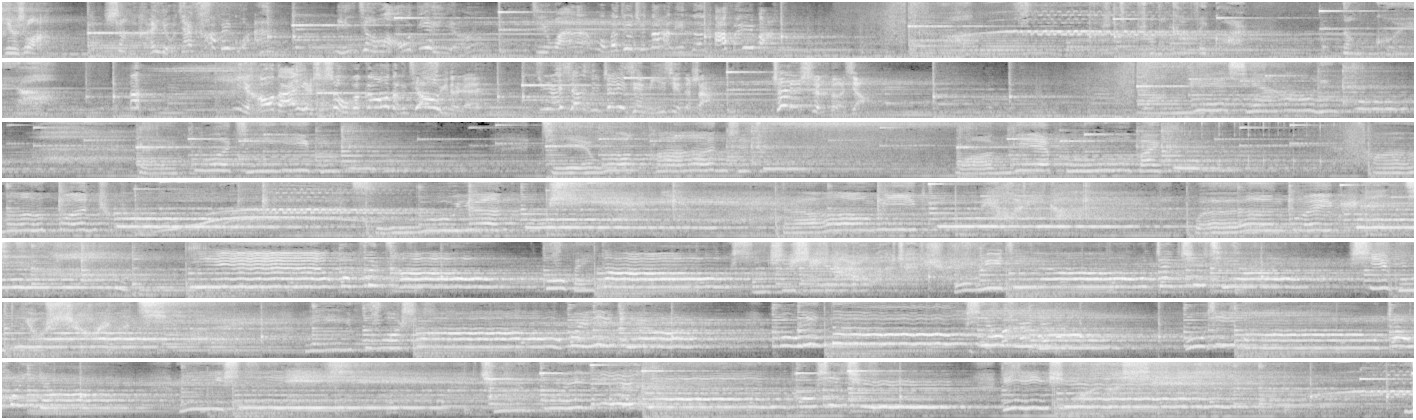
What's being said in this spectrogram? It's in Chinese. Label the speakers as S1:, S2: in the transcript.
S1: 听说啊，上海有家咖啡馆，名叫老电影。今晚我们就去那里喝咖啡吧。
S2: 啊！可是听说那咖啡馆闹鬼呀！
S1: 哼，你好歹也是受过高等教育的人，居然相信这些迷信的事儿，真是可笑。
S3: 望月小林湖，来火击鼓，借望寒蜘蛛。望夜铺白布，残魂处，夙愿苦，到迷途。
